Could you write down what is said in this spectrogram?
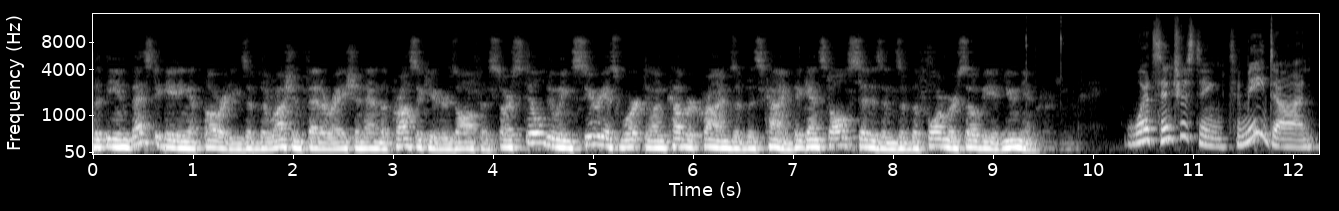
that the investigating authorities of the Russian Federation and the prosecutor's office are still doing serious work to uncover crimes of this kind against all citizens of the former Soviet Union. What's interesting to me, Don,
